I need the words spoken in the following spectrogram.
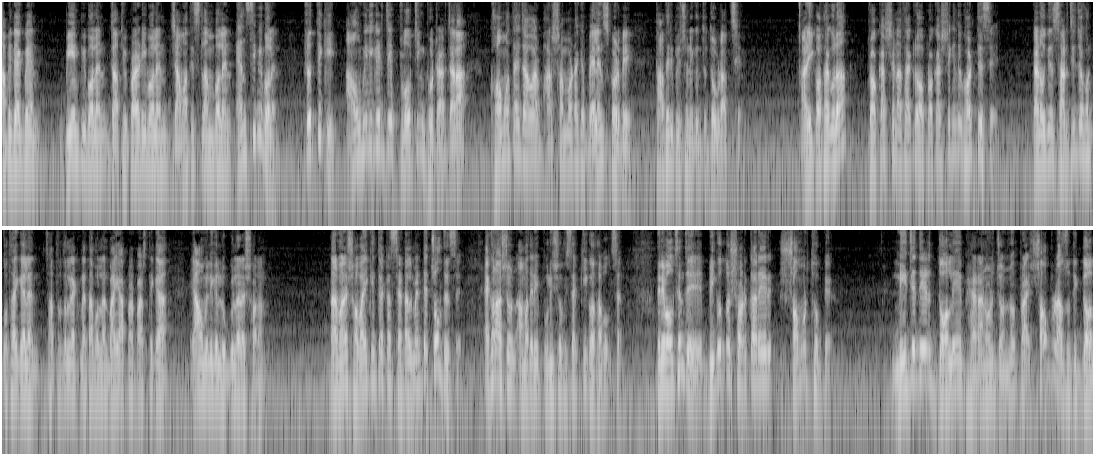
আপনি দেখবেন বিএনপি বলেন, জাতীয় পার্টি বলেন, জামাত ইসলাম বলেন, এনসিপি বলেন, প্রত্যেকেই আওয়ামী লীগের যে ফ্লোটিং ভোটার যারা ক্ষমতায় যাওয়ার ভারসাম্যটাকে ব্যালেন্স করবে, তাদের পিছনে কিন্তু দৌড়াচ্ছে। আর এই কথাগুলো প্রকাশ্যে না থাকলেও অপ্রকাশ্যে কিন্তু ঘটতেছে। কারণ ওদিন সার্জি যখন কোথায় গেলেন, ছাত্রদলের এক নেতা বললেন, ভাই, আপনার পাশ থেকে আওয়ামী লীগের লোকগুলারে সরান। তার মানে সবাই কিন্তু একটা সেটেলমেন্টে চলতেছে। এখন আসুন আমাদের এই পুলিশ অফিসার কি কথা বলছেন? তিনি বলছেন যে, বিগত সরকারের সমর্থকদের নিজেদের দলে ভেড়ানোর জন্য প্রায় সব রাজনৈতিক দল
